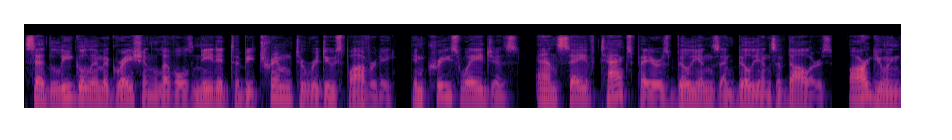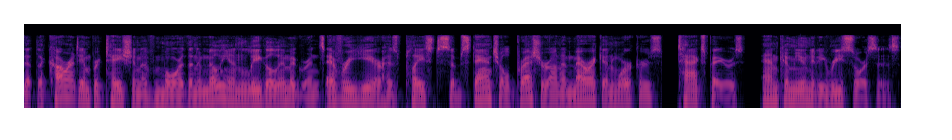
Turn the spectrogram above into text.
said legal immigration levels needed to be trimmed to reduce poverty, increase wages, and save taxpayers billions and billions of dollars, arguing that the current importation of more than a million legal immigrants every year has placed substantial pressure on American workers, taxpayers, and community resources.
